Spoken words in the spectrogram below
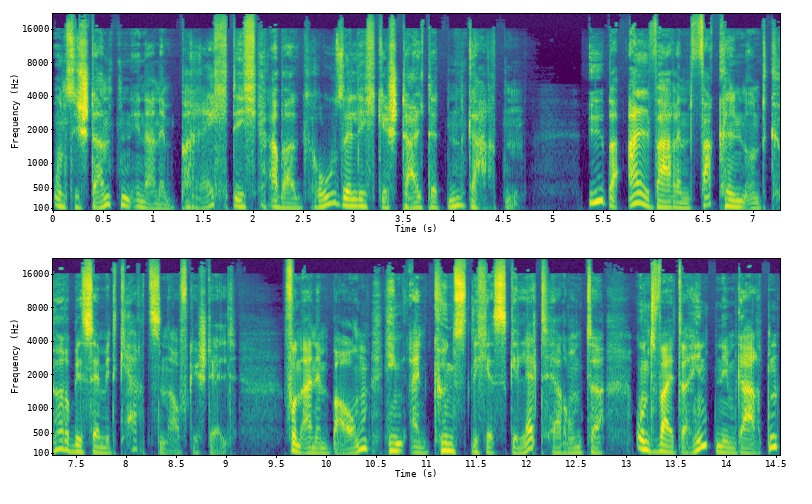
und sie standen in einem prächtig, aber gruselig gestalteten Garten. Überall waren Fackeln und Kürbisse mit Kerzen aufgestellt, von einem Baum hing ein künstliches Skelett herunter, und weiter hinten im Garten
